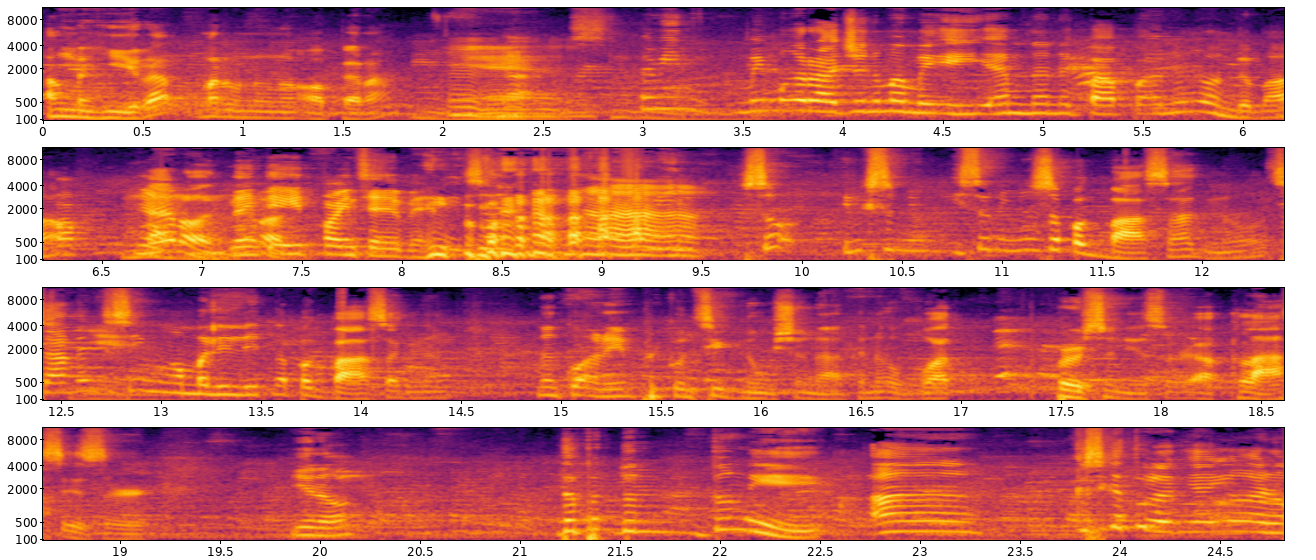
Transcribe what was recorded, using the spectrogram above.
ang mahirap, marunong ng opera. Yes. I mean, may mga radyo naman, may AM na nagpapaano yun, di ba? Yeah, Meron. meron. 98.7. So, ibig sabihin, isa rin yun sa pagbasag, no? Sa akin kasi yung mga malilit na pagbasag ng, ng kung ano yung preconceived notion natin of what person is or a class is or, you know, dapat dun, dun eh. Ah, kasi katulad niya yung ano,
